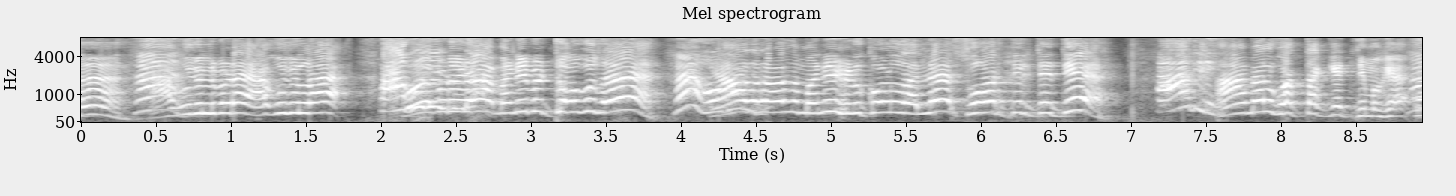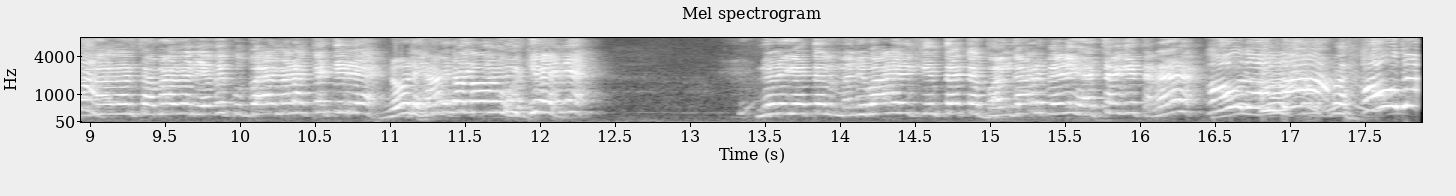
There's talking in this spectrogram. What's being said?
ಹ, ಆಗುದಿಲ್ಲ ಬಿಡ ಆಗುದಿಲ್ಲ. ಆಗುದಿಲ್ಲ ಹೋಗ್ಬಿಡು ಮನಿ ಬಿಟ್ಟು ಹೋಗುದ. ಯಾವ್ದಾರ ಒಂದು ಮನಿ ಹಿಡ್ಕೊಳ್ಳೋದು ಅಲ್ಲೇ ಸೋರ್ತಿರ್ತೈತಿ? ಆಗ್ಲಿ. ಆಮೇಲೆ ಗೊತ್ತಾಕೈತಿ ನಿಮಗೆ. ಸಮಾಧಾನ ಸಮಾಧಾನ ಎದಕ್ಕೆ ಉಪಾಯ ಮಾಡಕತ್ತೀರಿ ನೋಡಿ ಹೆಂಗ? ನಿನಗೆ ಮನಿ ಬಾಳಿಕ್ಕಿಂತ ಬಂಗಾರ ಬೆಲೆ ಹೆಚ್ಚಾಗೈತನ? ಹೌದು ಹೌದು.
